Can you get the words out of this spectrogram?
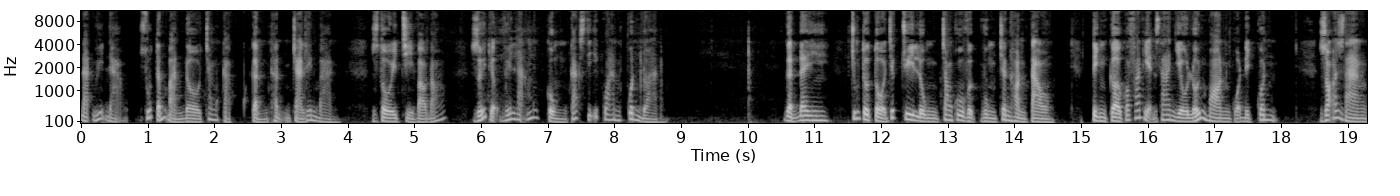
Đại úy đạo rút tấm bản đồ trong cặp cẩn thận trải lên bàn, rồi chỉ vào đó, giới thiệu với Lãm cùng các sĩ quan quân đoàn. Gần đây, chúng tôi tổ chức truy lùng trong khu vực vùng chân hòn tàu. Tình cờ có phát hiện ra nhiều lối mòn của địch quân. Rõ ràng,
